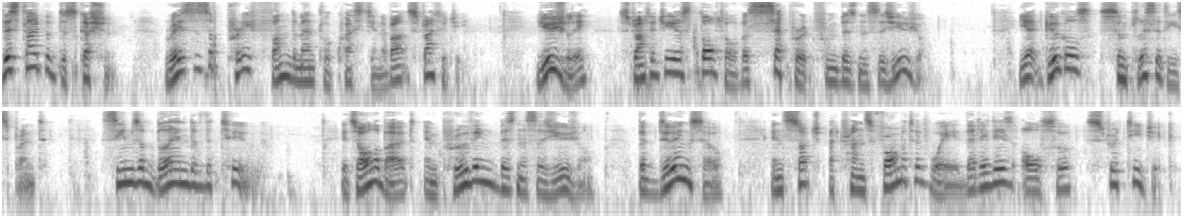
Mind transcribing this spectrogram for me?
This type of discussion raises a pretty fundamental question about strategy. Usually, strategy is thought of as separate from business as usual. Yet Google's Simplicity Sprint seems a blend of the two. It's all about improving business as usual, but doing so in such a transformative way that it is also strategic.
